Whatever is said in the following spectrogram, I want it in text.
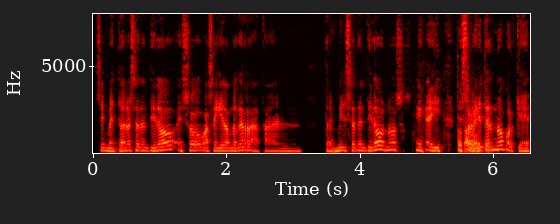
se inventó en el 72, eso va a seguir dando guerra hasta el 3072, ¿no? Y eso es eterno porque,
